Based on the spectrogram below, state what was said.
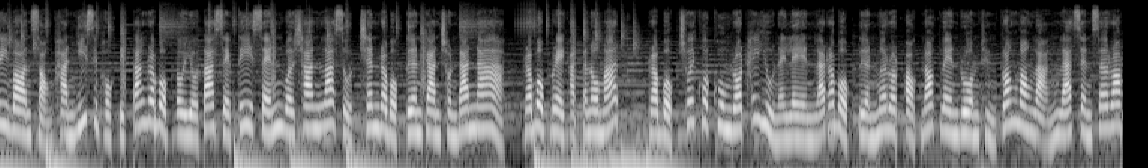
Reborn 2026 ติดตั้งระบบ Toyota Safety Sense เวอร์ชันล่าสุด เช่นระบบเตือนการชนด้านหน้า ระบบเบรกอัตโนมัติ ระบบช่วยควบคุมรถให้อยู่ในเลน และระบบเตือนเมื่อรถออกนอกเลนรวมถึงกล้องมองหลัง และเซ็นเซอร์รอบ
